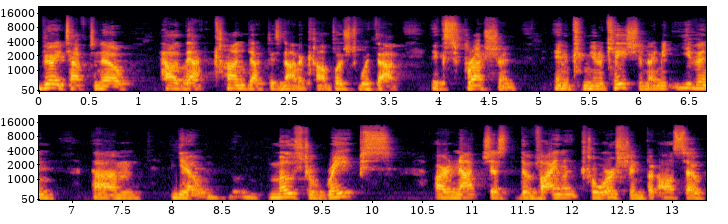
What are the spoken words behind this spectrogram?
Very tough to know how that conduct is not accomplished without expression and communication. I mean, even um, you know, most rapes are not just the violent coercion, but also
